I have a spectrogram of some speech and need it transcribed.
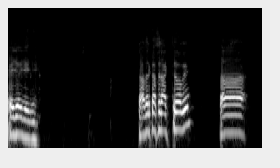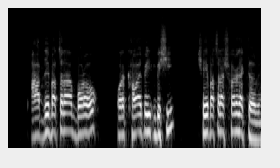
এই যে এই যে তাদের কাছে রাখতে হবে। তারা, আর যে বাচ্চারা বড়, ওরা খাওয়ায় বেশি, সেই বাচ্চারা সরে রাখতে হবে।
